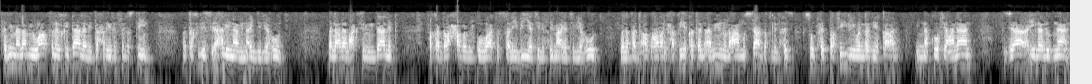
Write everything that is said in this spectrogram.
فلما لم يواصل القتال لتحرير فلسطين وتخليص أهلنا من أيدي اليهود. بل على العكس من ذلك فقد رحب بالقوات الصليبية لحماية اليهود. ولقد أظهر الحقيقة الأمين العام السابق للحزب صبح الطفيلي والذي قال إن كوفي عنان جاء إلى لبنان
